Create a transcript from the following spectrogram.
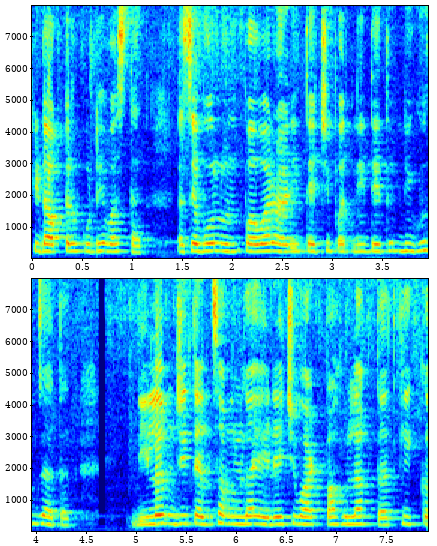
की डॉक्टर कुठे बसतात. असे बोलून पवन आणि त्याची पत्नी तेथून निघून जातात. नीलमजी त्यांचा मुलगा येण्याची वाट पाहू लागतात की क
